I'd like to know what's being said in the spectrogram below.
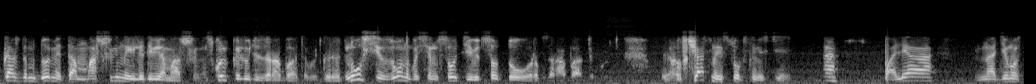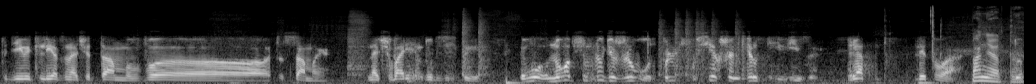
В каждом доме там машина или две машины. Сколько люди зарабатывают? Говорят, ну, в сезон 800-900 долларов зарабатывают. В частной собственности поля на 99 лет, значит, там в это самое, значит, в аренду взяты. Ну, в общем, люди живут. Плюс у всех шенгенские визы. Ряд Литва. Понятно.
